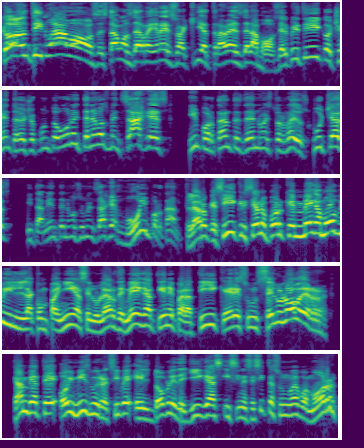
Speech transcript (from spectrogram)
Continuamos, estamos de regreso aquí a través de la voz del PITIC 88.1 y tenemos mensajes importantes de nuestros escuchas y también tenemos un mensaje muy importante. Claro que sí, Cristiano, porque Mega Móvil, la compañía celular de Mega, tiene para ti que eres un celulover. Cámbiate hoy mismo y recibe el doble de gigas y si necesitas un nuevo amor,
